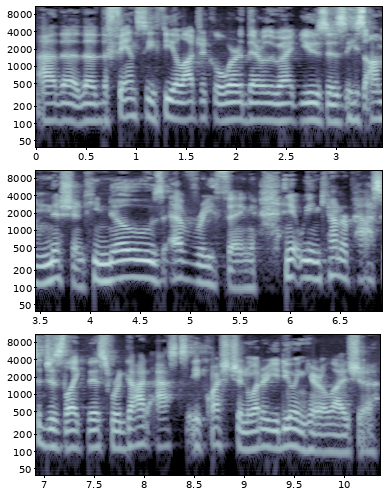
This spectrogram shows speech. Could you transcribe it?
Uh, the, the, the fancy theological word there we might use is He's omniscient. He knows everything. And yet we encounter passages like this where God asks a question What are you doing here, Elijah?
